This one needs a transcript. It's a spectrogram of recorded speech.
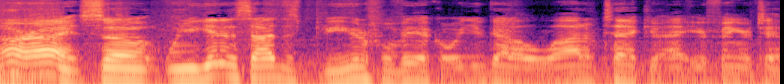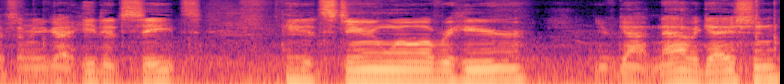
All right, so when you get inside this beautiful vehicle, you've got a lot of tech at your fingertips. I mean, you've got heated seats, heated steering wheel over here. You've got navigation.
